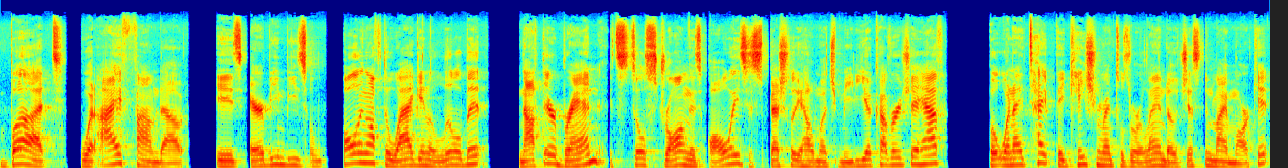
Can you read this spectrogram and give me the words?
But what I found out is Airbnb's falling off the wagon a little bit. Not their brand, it's still strong as always, especially how much media coverage they have. But when I type vacation rentals Orlando just in my market,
